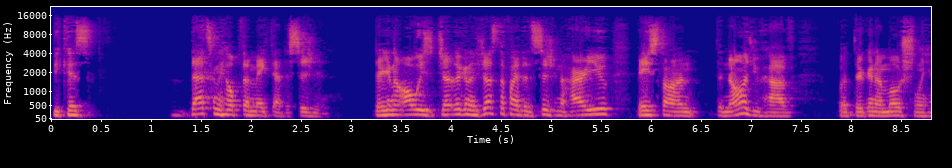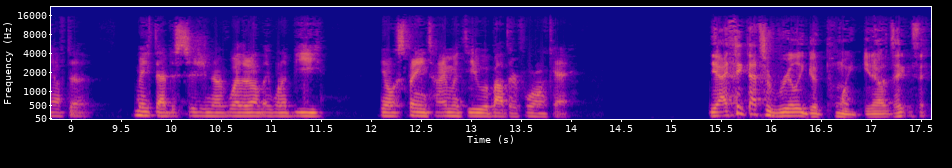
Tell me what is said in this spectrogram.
because that's going to help them make that decision. They're going to always ju- they're going to justify the decision to hire you based on the knowledge you have, but they're going to emotionally have to make that decision of whether or not they want to be, you know, spending time with you about their 401k. Yeah, I think that's a really good point. You know, th- th-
